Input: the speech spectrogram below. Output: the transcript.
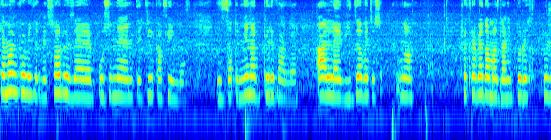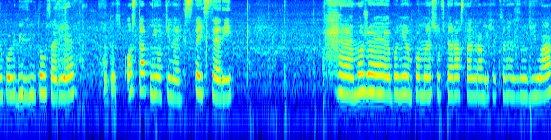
Siemanko widzowie, sorry, że usunąłem te kilka filmów i za to nie nagrywanie, ale widzowie to jest, no, przykra wiadomość dla niektórych, którzy polubili tą serię, no to jest ostatni odcinek z tej serii. Może, bo nie mam pomysłów teraz, ta gra mi się trochę znudziła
